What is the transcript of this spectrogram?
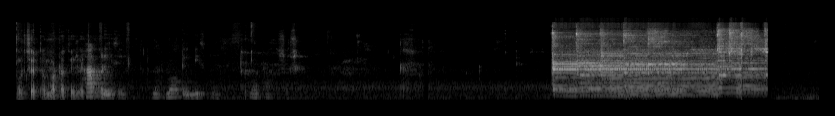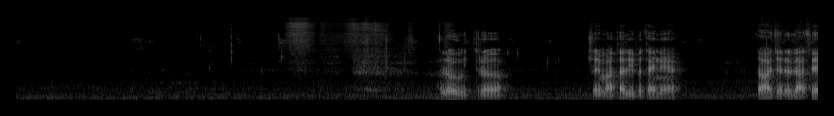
અક્ષર તો મોટા થઈ જાય હાકડી છે મોટી ડિસ્પ્લે છે મોટા અક્ષર છે હલો મિત્ર. જય માતાજી બધાને તો આજે રજા છે.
